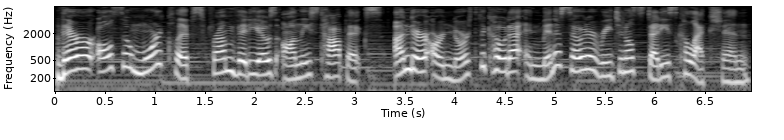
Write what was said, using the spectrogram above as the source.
There are also more clips from videos on these topics under our North Dakota and Minnesota Regional Studies collection.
